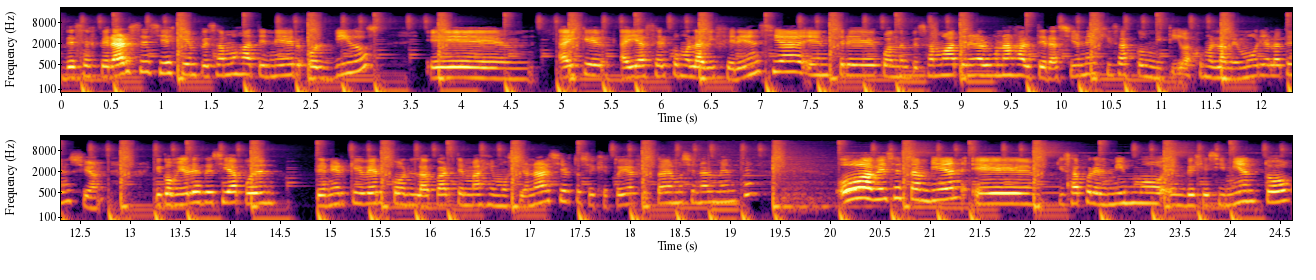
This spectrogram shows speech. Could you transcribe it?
desesperarse si es que empezamos a tener olvidos hay que hacer como la diferencia entre cuando empezamos a tener algunas alteraciones quizás cognitivas como en la memoria, la atención, que como yo les decía pueden tener que ver con la parte más emocional, ¿cierto? Si es que estoy afectada emocionalmente. O a veces también, eh, quizás por el mismo envejecimiento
